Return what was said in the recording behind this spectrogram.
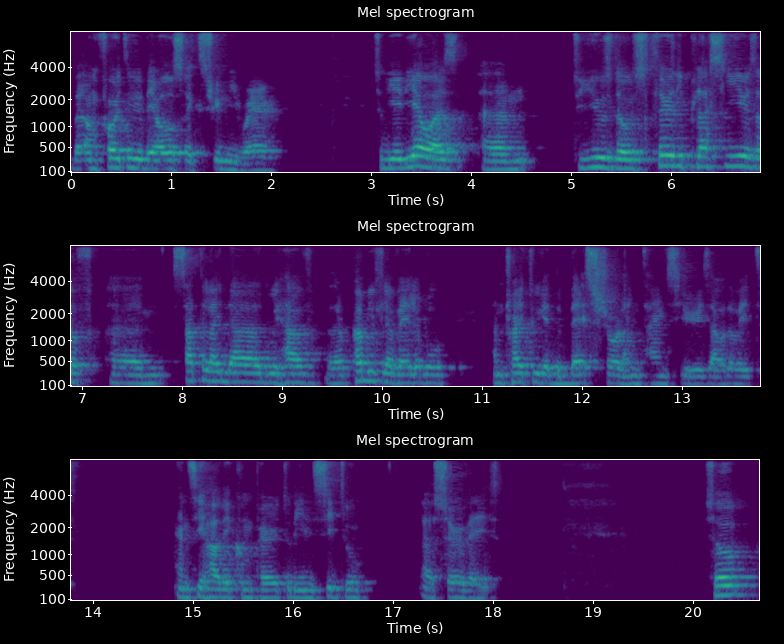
but unfortunately they're also extremely rare. So the idea was um, to use those 30 plus years of um, satellite data that we have that are publicly available and try to get the best shoreline time series out of it and see how they compare to the in situ surveys. So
